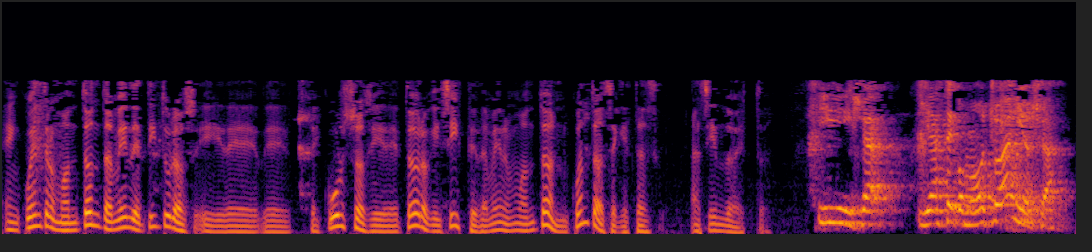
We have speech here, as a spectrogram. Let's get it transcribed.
encuentra un montón también de títulos y de, de- de cursos y de todo lo que hiciste también, un montón. ¿Cuánto hace que estás haciendo esto? Y ya, y hace como ocho años ya.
